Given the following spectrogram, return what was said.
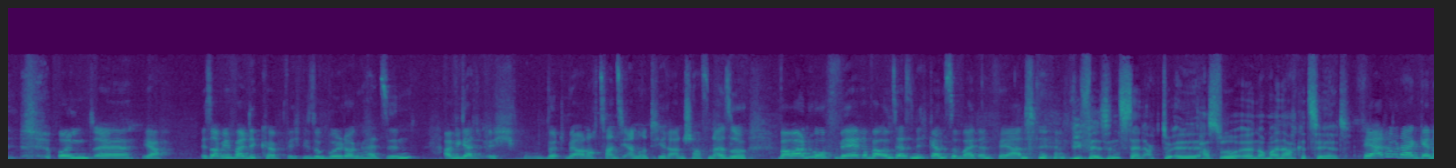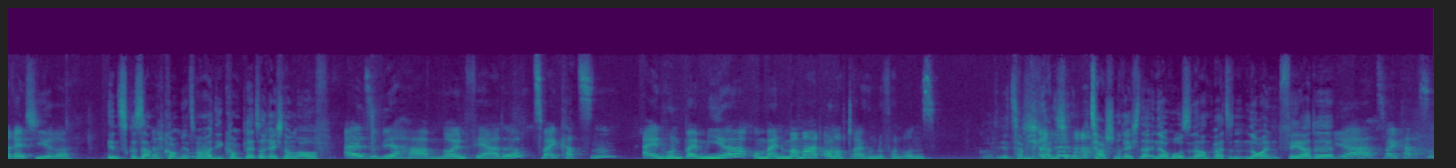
Und äh, ja, ist auf jeden Fall dickköpfig, wie so Bulldoggen halt sind. Aber wie gesagt, ich würde mir auch noch 20 andere Tiere anschaffen. Also Bauernhof wäre bei uns jetzt nicht ganz so weit entfernt. Wie viel sind es denn aktuell? Hast du äh, nochmal nachgezählt? Pferde oder generell Tiere? Insgesamt, komm, jetzt machen wir die komplette Rechnung auf. Also wir haben neun Pferde, zwei Katzen, ein Hund bei mir und meine Mama hat auch noch drei Hunde von uns. Gott, jetzt habe ich gar nicht einen Taschenrechner in der Hose. Sind neun Pferde. Ja, zwei Katzen,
